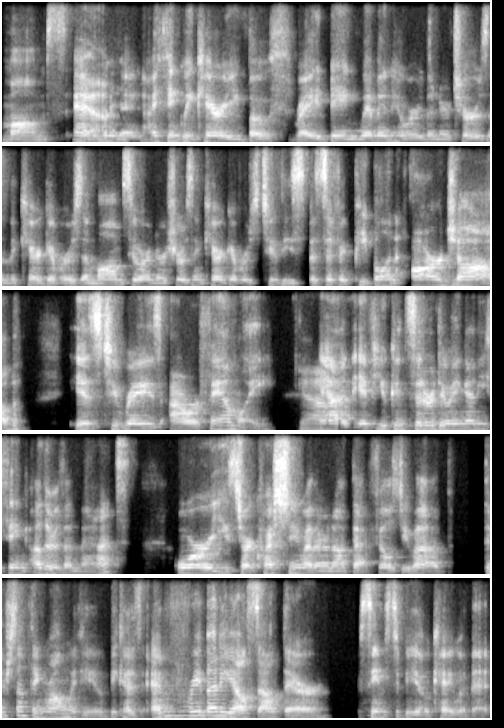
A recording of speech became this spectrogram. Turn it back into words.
moms and Yeah. women. I think we carry both, right? Being women who are the nurturers and the caregivers, and moms who are nurturers and caregivers to these specific people. And our job is to raise our family. Yeah. And if you consider doing anything other than that, or you start questioning whether or not that fills you up, there's something wrong with you because everybody else out there seems to be okay with it.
